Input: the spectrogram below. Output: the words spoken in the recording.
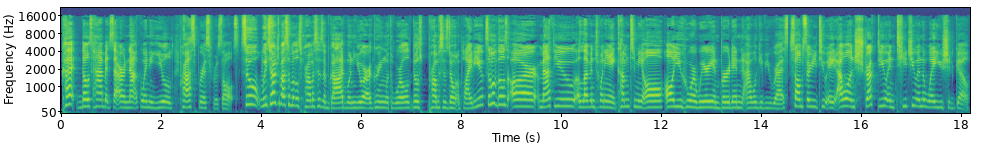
Cut those habits that are not going to yield prosperous results. So we talked about some of those promises of God when you are agreeing with the world. Those promises don't apply to you. Some of those are Matthew 11 28. Come to me, all, all you who are weary and burdened, I will give you rest. Psalms 32 8. I will instruct you and teach you in the way you should go.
